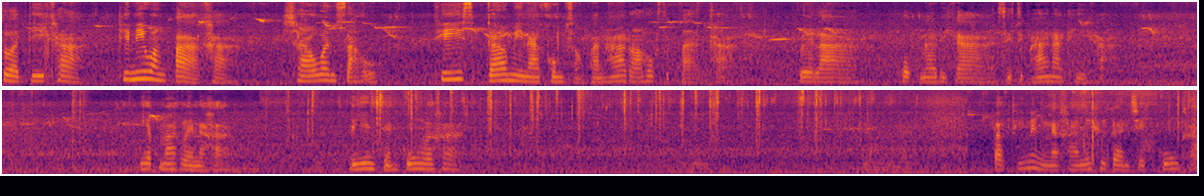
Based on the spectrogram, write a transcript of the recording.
สวัสดีค่ะ ที่นี่วังป่าค่ะ เช้าวันเสาร์ที่ 29 มีนาคม 2568 ค่ะ เวลา 6 นาฬิกา 45 นาทีค่ะ เงียบมากเลยนะคะ ได้ยินเสียงกุ้งแล้วค่ะ ปักที่หนึ่งนะคะ นี่คือการเช็คกุ้งค่ะ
